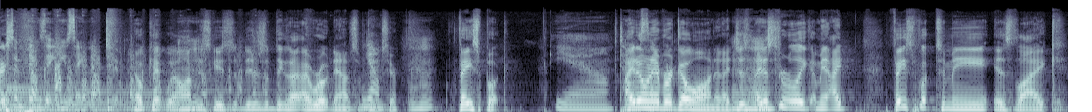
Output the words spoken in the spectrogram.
are some things that you say no to? Okay, well, I'm just using, these are some things I, I wrote down. Some Mm-hmm. Yeah. things here. Facebook. Yeah. I don't ever go on it. I just, I Mm-hmm. just don't really. I mean, I Facebook to me is like,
